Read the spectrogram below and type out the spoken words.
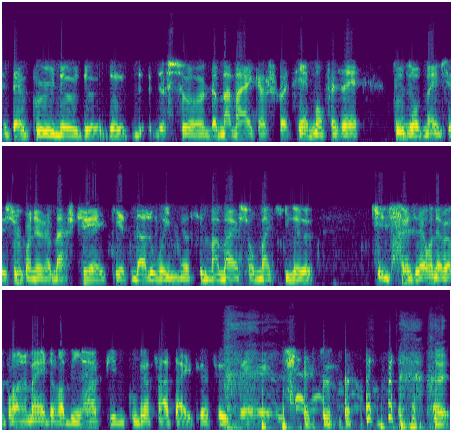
C'était un peu de, de, de, de, ça, de ma mère que je retiens, mais on faisait tout nous autres mêmes. C'est sûr qu'on a jamais acheté un kit d'Halloween. C'est ma mère sûrement qui le qui le faisait. On avait probablement un drap blanc puis une couverture à la tête. Là.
